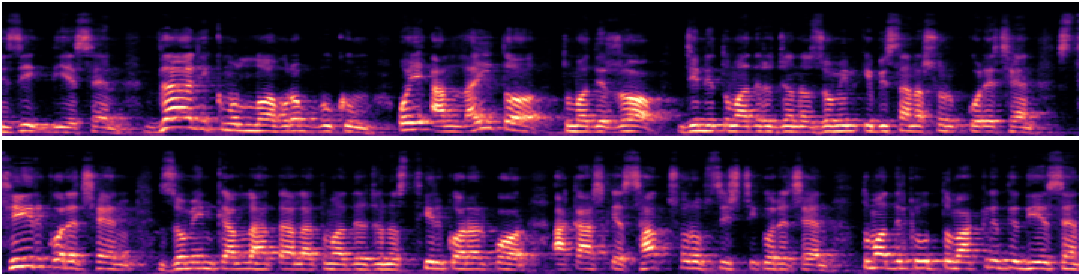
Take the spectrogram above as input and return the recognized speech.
রিজিক দিয়েছেন। দালিকুমুল্লাহ রব্বুকুম ওই আল্লাহই তো তোমাদের রব, যিনি তোমাদের জন্য জমিনকে বিছানা স্বরূপ করেছেন, স্থির করেছেন। জমিনকে আল্লাহ তালা তোমাদের জন্য স্থির করার পর আকাশকে সাত স্বরূপ সৃষ্টি করেছেন। তোমাদেরকে উত্তম আকৃতি দিয়েছেন।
